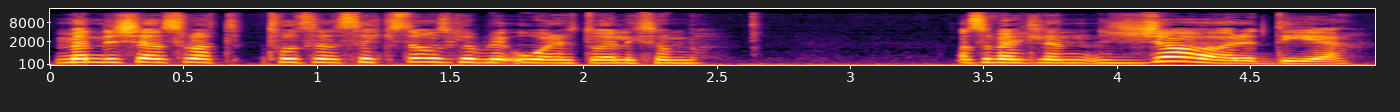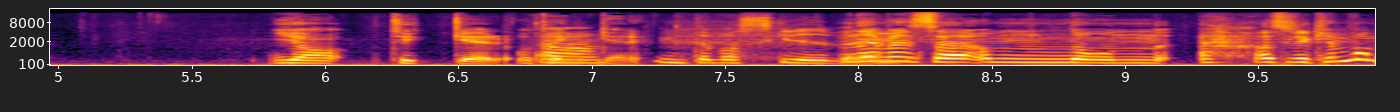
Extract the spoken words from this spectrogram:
Men det känns som att 2016 ska bli året då jag liksom alltså verkligen gör det jag tycker och Ja, tänker. inte bara skriver. Nej men så här, om någon, alltså det kan vara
